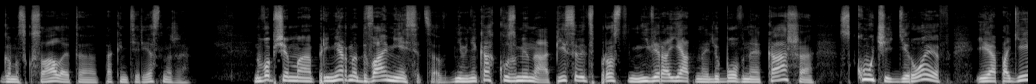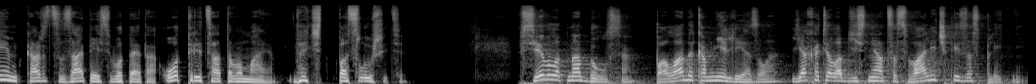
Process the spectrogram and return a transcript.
гомосексуал — это так интересно же. Ну, в общем, а, примерно два месяца в дневниках Кузьмина описывается просто невероятная любовная каша с кучей героев, и апогеем кажется запись вот эта, от 30 мая. Значит, послушайте. Всеволод надулся, Паллада ко мне лезла, я хотел объясняться с Валечкой за сплетни.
